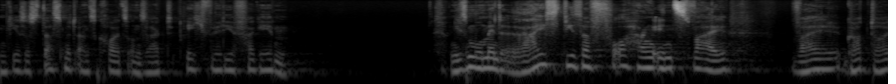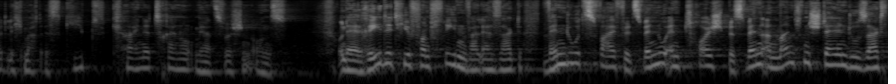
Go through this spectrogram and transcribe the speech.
nimmt Jesus das mit ans Kreuz und sagt, ich will dir vergeben. In diesem Moment reißt dieser Vorhang in zwei, weil Gott deutlich macht, es gibt keine Trennung mehr zwischen uns. Und er redet hier von Frieden, weil er sagt, wenn du zweifelst, wenn du enttäuscht bist, wenn an manchen Stellen du sagst,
